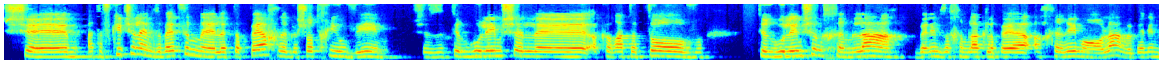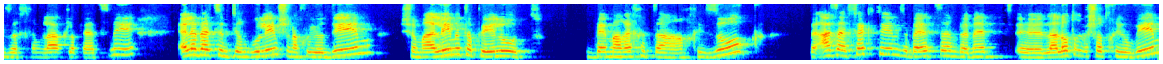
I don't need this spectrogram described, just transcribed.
שהתפקיד שלהם זה בעצם אה, לטפח רגשות חיוביים, שזה תרגולים של הכרת הטוב, תרגולים של חמלה, בין אם זה חמלה כלפי האחרים או העולם, ובין אם זה חמלה כלפי עצמי, אלה בעצם תרגולים שאנחנו יודעים שמעלים את הפעילות במערכת החיזוק, ואז האפקטים זה בעצם באמת אה, להעלות רגשות חיוביים,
